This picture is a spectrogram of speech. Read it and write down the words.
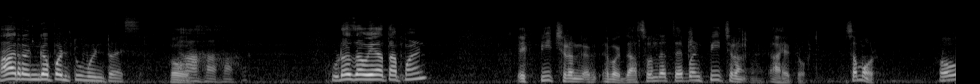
हा रंग पण तू म्हणतोयस. हो. हा हा हा हा. पुढं जाऊयात आपण. एक पीच रंग हे बघ जास्वंदाचा आहे पण पीच रंग आहे तो समोर. हो.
